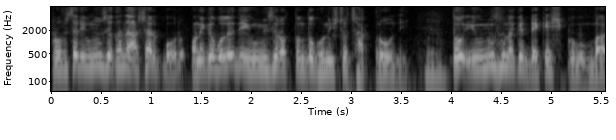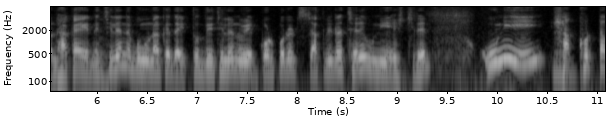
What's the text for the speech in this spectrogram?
প্রফেসর ইউনুস এখানে আসার পর অনেকে বলে যে ইউনুসের অত্যন্ত ঘনিষ্ঠ ছাত্র উনি। তো ইউনুস ওনাকে ডেকে ঢাকায় এনেছিলেন এবং উনাকে দায়িত্ব দিয়েছিলেন ওই কর্পোরেট চাকরিটা ছেড়ে উনি এসেছিলেন। উনি স্বাক্ষরটা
